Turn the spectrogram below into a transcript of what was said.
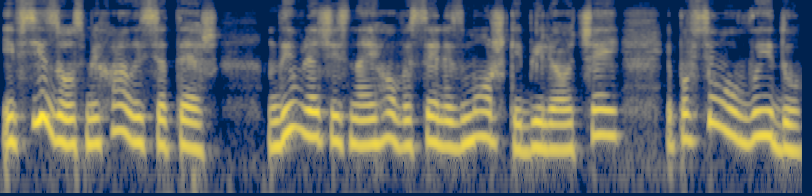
І всі заусміхалися теж, дивлячись на його веселі зморшки біля очей і по всьому виду,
